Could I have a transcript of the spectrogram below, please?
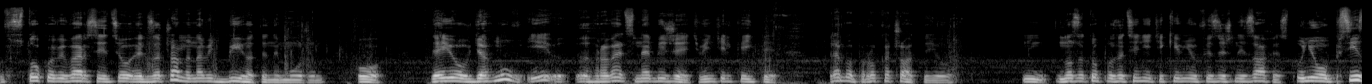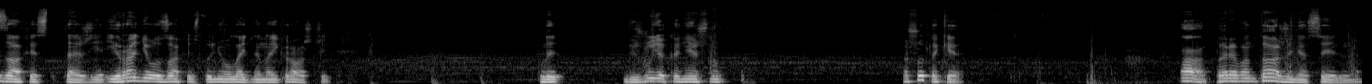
в стоковій версії цього екзача ми навіть бігати не можемо. О, я його вдягнув і е, гравець не біжить, він тільки йти. Треба прокачати його. Ну зато позацініть, який в нього фізичний захист. У нього псі захист теж є, і радіозахист у нього ледь не найкращий. Але біжу я, звісно. А що таке? А, перевантаження сильне.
